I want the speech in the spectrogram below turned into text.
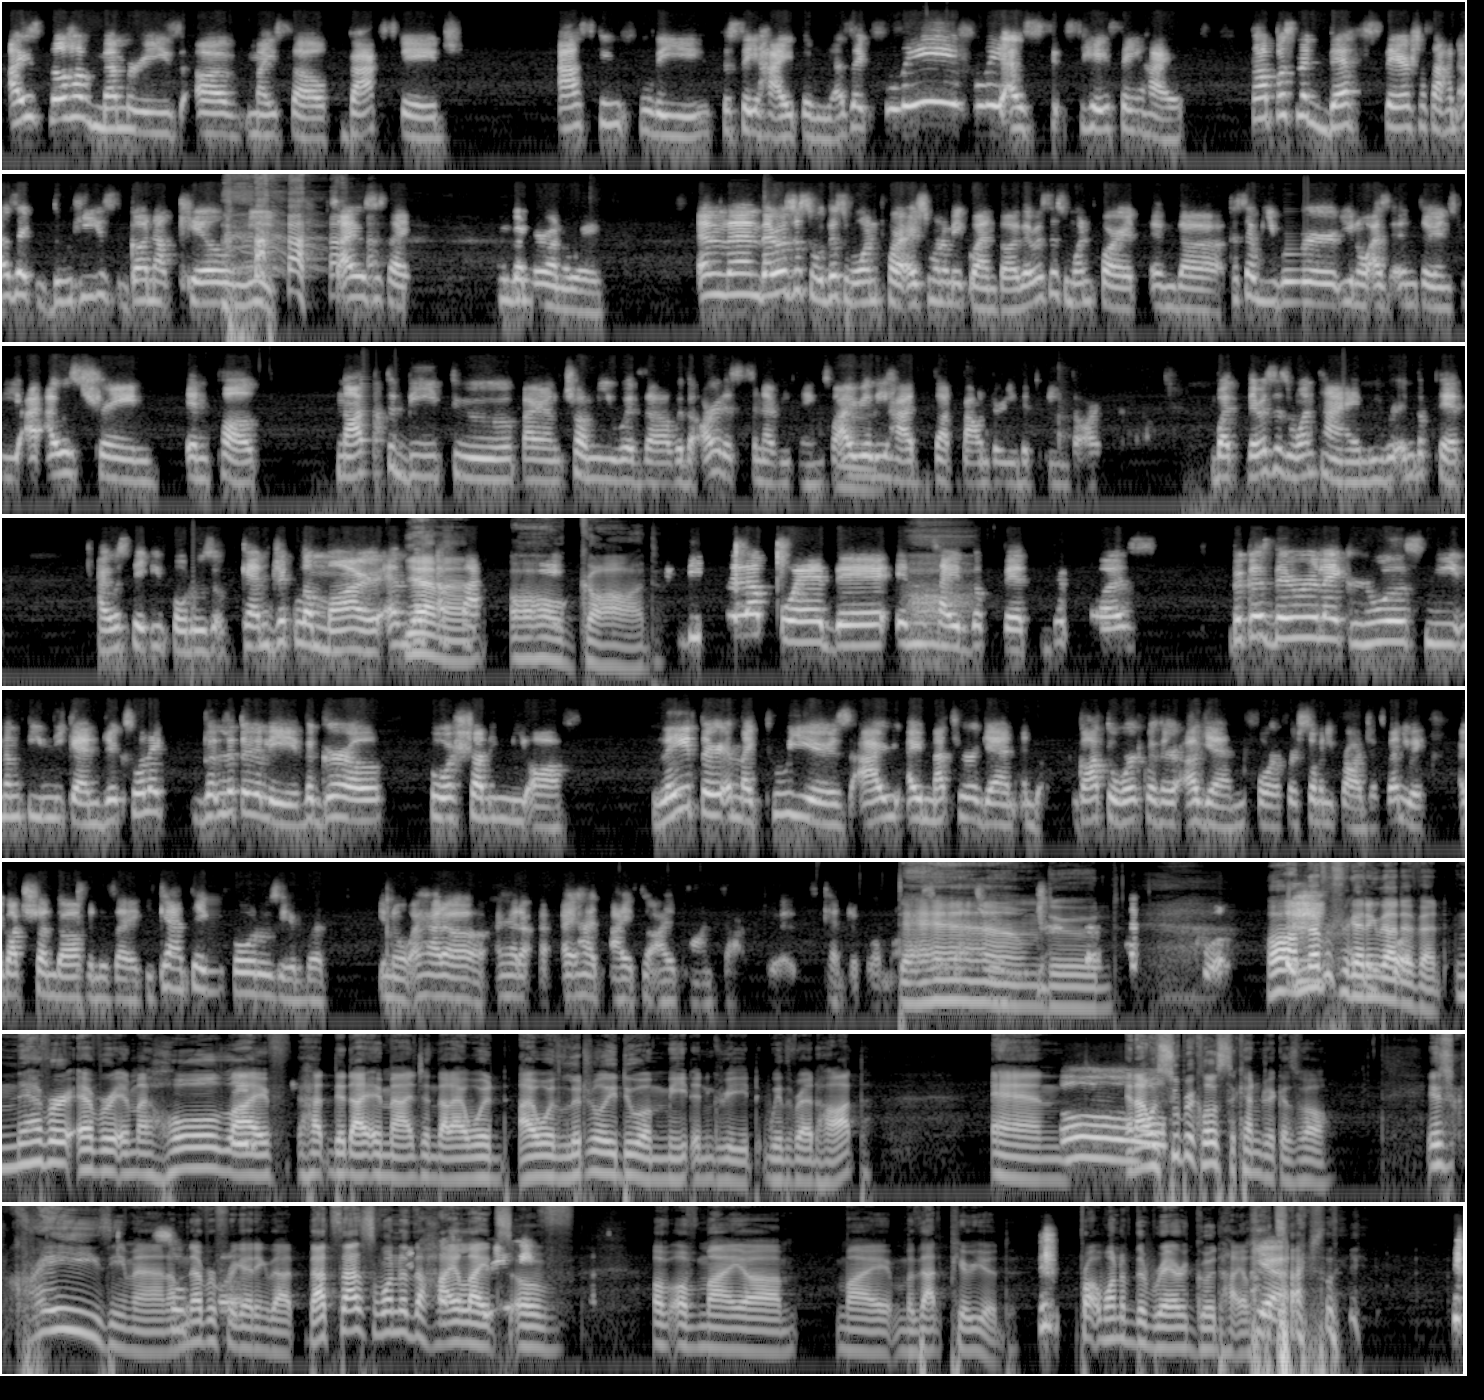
I still have memories of myself backstage asking Flea to say hi to me. I was like, Flea, Flea. I was say, saying hi. Tapos nag-death stare siya sa akin. I was like, dude, he's gonna kill me. so I was just like, I'm gonna run away. And then there was just this one part. I just want to make cuento. There was this one part in the because we were, you know, as interns, we I, I was trained in pulp not to be too parang chummy with the with the artists and everything. So mm. I really had that boundary between the art. But there was this one time we were in the pit. I was taking photos of Kendrick Lamar and yeah, man. Oh God. Hindi pala pwede inside the pit because because there were like rules ni ng team ni Kendrick. So like the, literally the girl who was shunning me off. Later in like two years, I I met her again and got to work with her again for for so many projects. But anyway, I got shunned off and was like, you can't take photos here. But you know, I had a I had a I had eye to eye contact with Kendrick Lamar. Damn, so dude. cool. Oh, I'm never forgetting that event. Never ever in my whole life had, did I imagine that I would I would literally do a meet and greet with Red Hot, and oh. and I was oh. super close to Kendrick as well. It's crazy, man. So I'm never cool. forgetting that. That's that's one of the highlights of of of my um my, my that period. Pro- one of the rare good highlights yeah. actually.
